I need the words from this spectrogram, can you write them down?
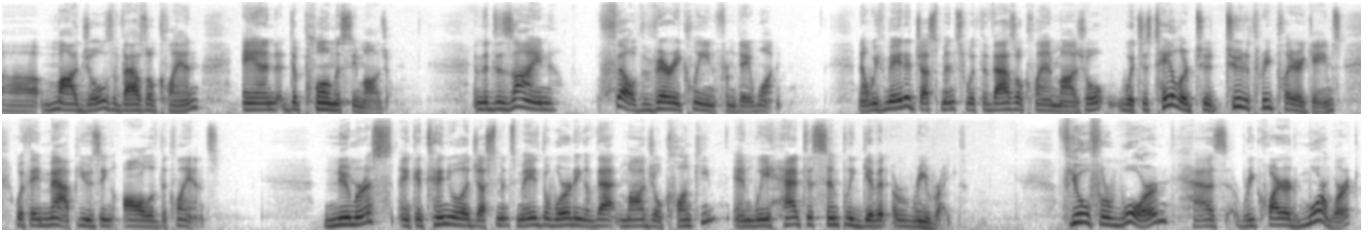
uh, modules, Vassal Clan and Diplomacy module. And the design felt very clean from day one. Now we've made adjustments with the Vassal Clan module, which is tailored to two to three player games with a map using all of the clans. Numerous and continual adjustments made the wording of that module clunky, and we had to simply give it a rewrite. Fuel for War has required more work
